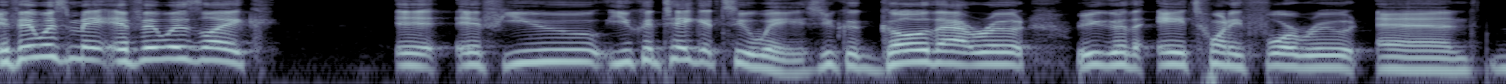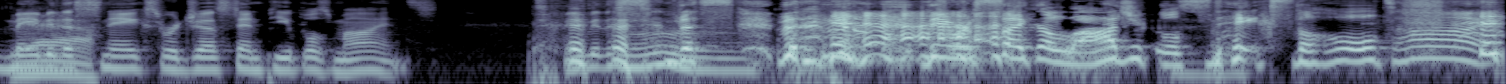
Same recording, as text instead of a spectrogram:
If it was made, if it was like, i if you you could take it two ways, you could go that route, or you could go the A twenty four route, and maybe Yeah. the snakes were just in people's minds. Maybe this, Ooh. this they were psychological snakes the whole time.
